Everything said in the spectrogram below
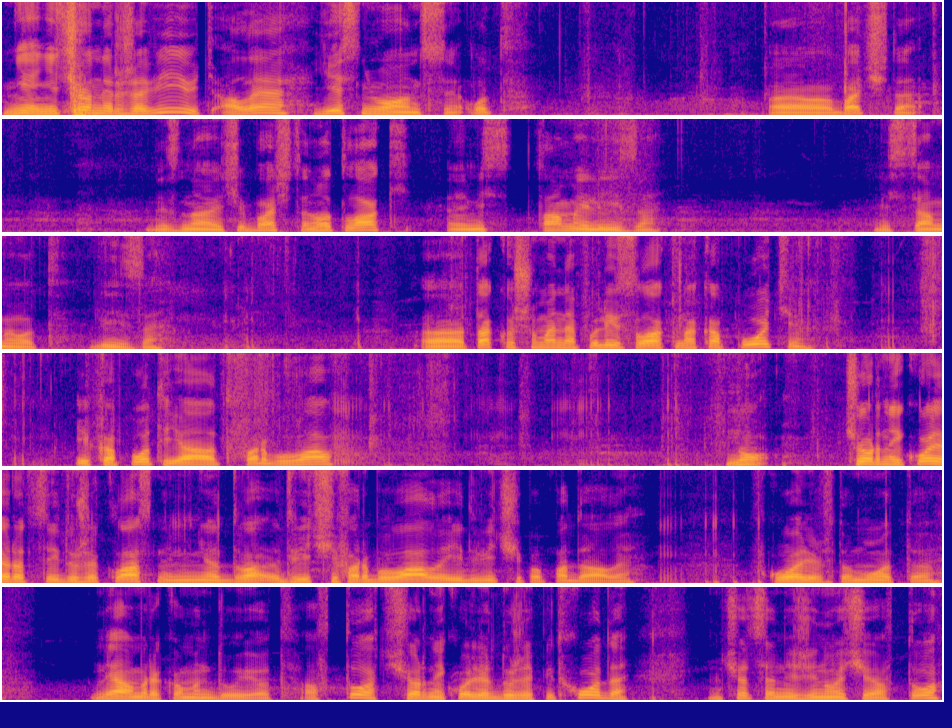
Ні, нічого не ржавіють, але є нюанси. От, е, бачите, не знаю, чи бачите, ну от лак е, місцями лізе. Місцями от лізе. Е, також у мене поліз лак на капоті. І капот я от фарбував. Ну, чорний колір цей дуже класний. Мені двічі фарбували і двічі попадали в колір, тому от, е, я вам рекомендую. От, авто, чорний колір дуже підходить. Нічого це не жіноче авто.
